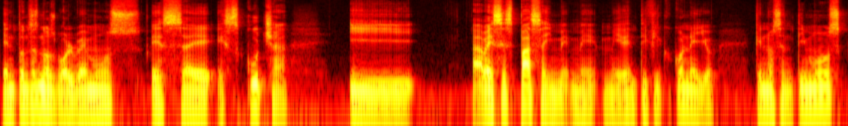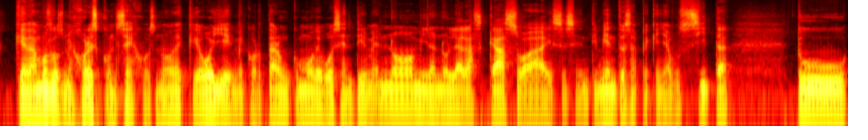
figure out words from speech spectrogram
Entonces nos volvemos esa escucha y a veces pasa y me, me identifico con ello, que nos sentimos que damos los mejores consejos, ¿no? De que, oye, me cortaron, ¿cómo debo sentirme? No, mira, no le hagas caso a ese sentimiento, esa pequeña vocecita. Tú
